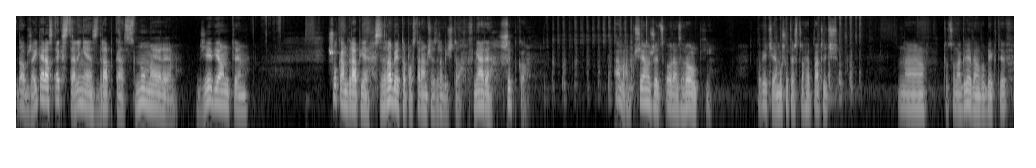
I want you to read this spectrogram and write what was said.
Dobrze, i teraz Excellinie zdrabka z numerem dziewiątym. Szukam drapie, zrobię to, postaram się zrobić to w miarę szybko. A mam księżyc oraz rolki. Tylko wiecie, ja muszę też trochę patrzeć na to, co nagrywam w obiektyw.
